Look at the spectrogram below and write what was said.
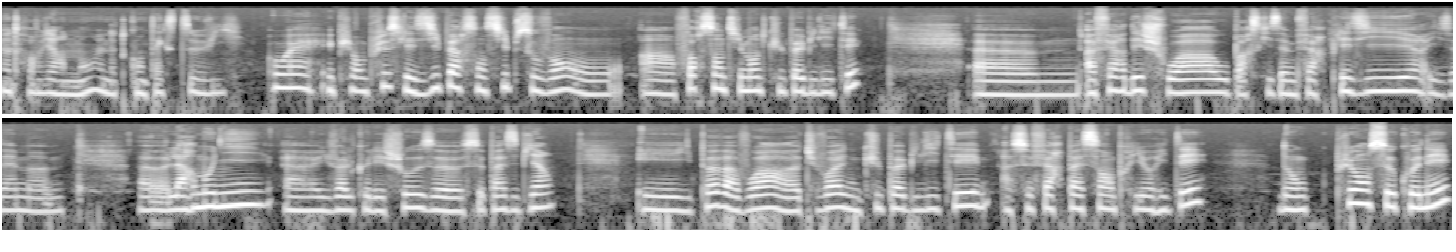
notre environnement et notre contexte de vie. Ouais, et puis en plus, les hypersensibles souvent ont un fort sentiment de culpabilité euh, à faire des choix ou parce qu'ils aiment faire plaisir, ils aiment euh, l'harmonie, ils veulent que les choses se passent bien. Et ils peuvent avoir, tu vois, une culpabilité à se faire passer en priorité. Donc plus on se connaît,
